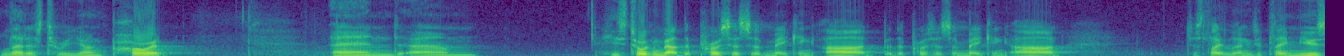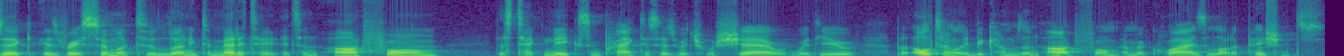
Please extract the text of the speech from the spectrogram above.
Letters to a Young Poet. And um, he's talking about the process of making art, but the process of making art, just like learning to play music, is very similar to learning to meditate. It's an art form, there's techniques and practices which we'll share with you, but ultimately becomes an art form and requires a lot of patience.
